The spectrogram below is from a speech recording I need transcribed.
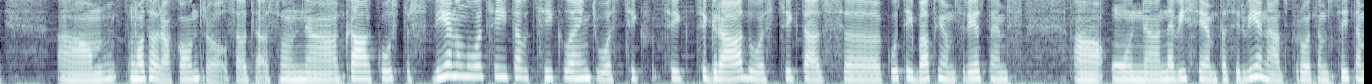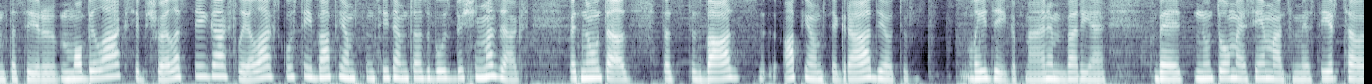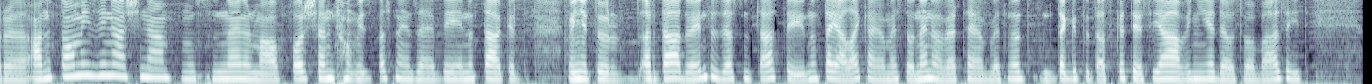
Um, motorā kontrole saucās, un uh, kā kustas viena locītava, cik leņķos, cik, cik, cik grādos, cik tās uh, kustība apjoms ir iespējams uh, Uh, un uh, ne visiem tas ir vienāds. Protams, citam tas ir mobilāks, jeb šo elastīgāks, lielāks kustība apjoms, un citam tas būs bijis mazāks. Bet nu, tās, tas, tas bāzes apjoms, tie grādi jau tur līdzīgi apmēram varijē. Bet nu, to mēs iemācāmies tīri caur uh, anatomijas zināšanām. Mums nenormāli forša anatomijas pasniedzēja bija nu, tā, ka viņa tur ar tādu entuziasmu stāstīja. Nu, tajā laikā jau mēs to nenovērtējām, bet nu, tagad tu tā skaties, jā, viņi iedeva to bāzīti.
